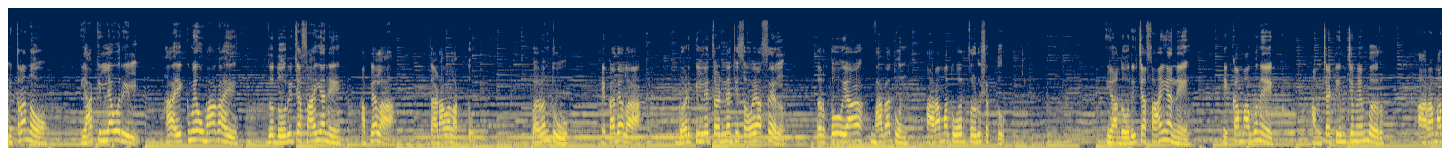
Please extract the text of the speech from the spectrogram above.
मित्रांनो या किल्ल्यावरील हा एकमेव भाग आहे जो दोरीच्या सहाय्याने आपल्याला चढावा लागतो. परंतु एखाद्याला गड किल्ले चढण्याची सवय असेल तर तो या भागातून आरामात वर चढू शकतो. या दोरीच्या सहाय्याने एका मागून एक आमच्या टीमचे मेंबर आरामात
